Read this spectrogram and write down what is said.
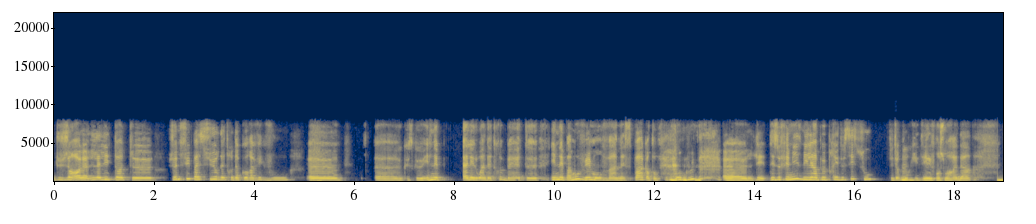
Du genre, oh, la, litote, euh, je ne suis pas sûre d'être d'accord avec vous. Qu'est-ce que il n'est elle est loin d'être bête, il n'est pas mauvais mon vin, n'est-ce pas, quand on fait on goûte. des euphémismes, il est un peu près de ses sous. C'est-à-dire pour mm. qu'il est franchement radin. Mm.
